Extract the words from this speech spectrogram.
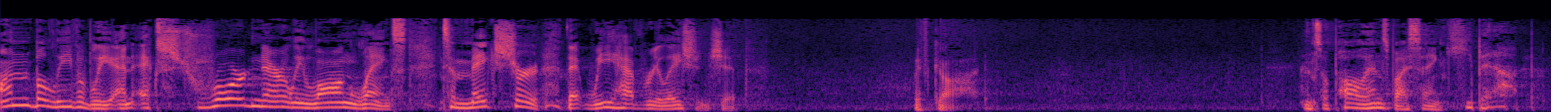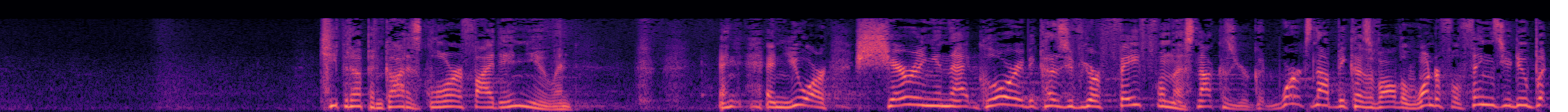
unbelievably and extraordinarily long lengths to make sure that we have relationship with God. And so Paul ends by saying, Keep it up. Keep it up, and God is glorified in you. And, and, and you are sharing in that glory because of your faithfulness, not because of your good works, not because of all the wonderful things you do, but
